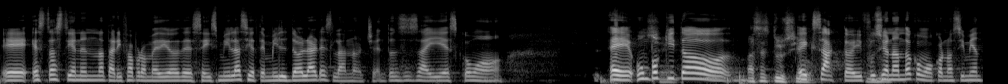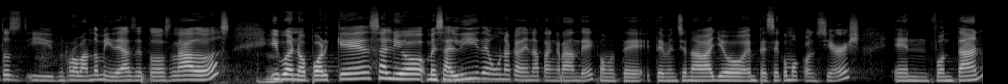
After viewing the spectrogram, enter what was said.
Eh, estas tienen una tarifa promedio de seis mil a siete mil dólares la noche. Entonces ahí es como eh, un poquito... Más exclusivo. Exacto, y fusionando como conocimientos y robándome ideas de todos lados. Y bueno, ¿por qué salió? Me salí de una cadena tan grande, como te, te mencionaba, yo empecé como concierge en Fontán.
